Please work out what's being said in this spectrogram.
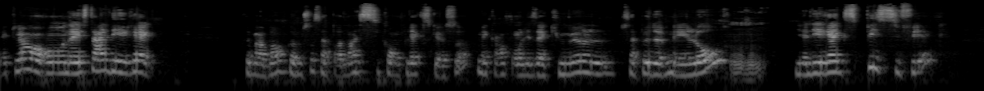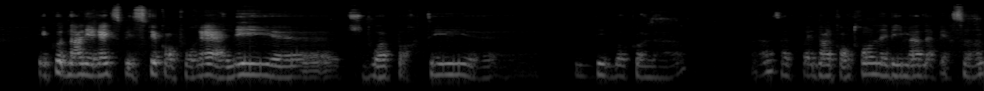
Fait que là, on, installe des règles. Prime abord, comme ça, ça n'a pas l'air si complexe que ça, mais quand on les accumule, ça peut devenir lourd. Mhm. Il y a les règles spécifiques écoute, dans les règles spécifiques, on pourrait aller, euh, tu dois porter euh, des bas collants. Hein, ça pourrait être dans le contrôle de l'habillement de la personne.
